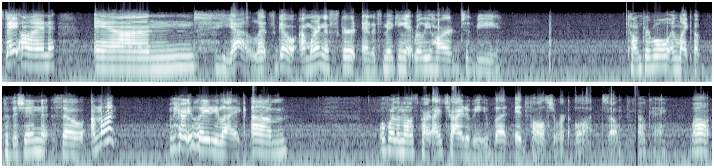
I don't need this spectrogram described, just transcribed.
stay on. And yeah, let's go. I'm wearing a skirt and it's making it really hard to be comfortable in like a position. So I'm not very ladylike. Um, well, for the most part, I try to be, but it falls short a lot, so, okay. Well,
